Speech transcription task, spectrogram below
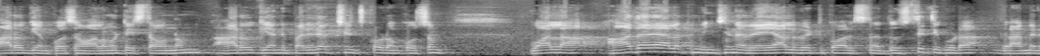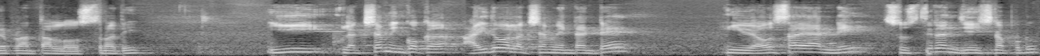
ఆరోగ్యం కోసం అలమటిస్తూ ఉన్నాం. ఆరోగ్యాన్ని పరిరక్షించుకోవడం కోసం వాళ్ళ ఆదాయాలకు మించిన వ్యయాలు పెట్టుకోవాల్సిన దుస్థితి కూడా గ్రామీణ ప్రాంతాల్లో వస్తున్నది. ఈ లక్ష్యం ఇంకొక ఐదో లక్ష్యం ఏంటంటే ఈ వ్యవసాయాన్ని సుస్థిరం చేసినప్పుడు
